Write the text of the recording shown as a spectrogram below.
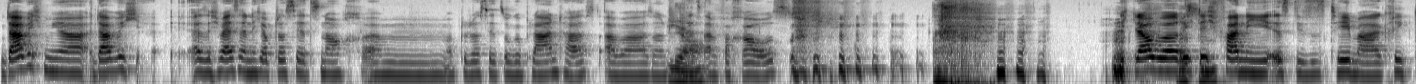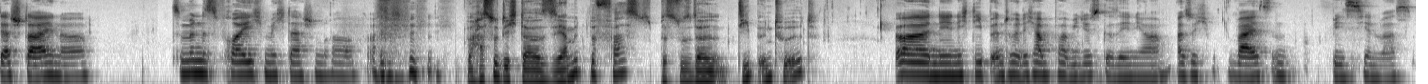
Darf ich mir, darf ich, also ich weiß ja nicht, ob das jetzt noch, ähm, ob du das jetzt so geplant hast, aber sonst ja. einfach raus. ich glaube, Was richtig denn? funny ist dieses Thema Krieg der Steine. Zumindest freue ich mich da schon drauf. Hast du dich da sehr mit befasst? Bist du da deep into it? Äh, nee, nicht Deep Into it. Ich habe ein paar Videos gesehen, ja. Also ich weiß ein bisschen was.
